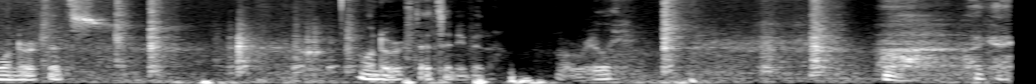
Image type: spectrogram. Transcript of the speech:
I wonder if that's. I wonder if that's any better. Not really. okay.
